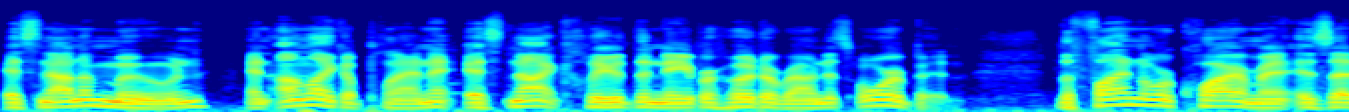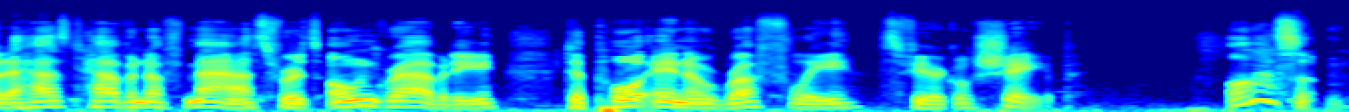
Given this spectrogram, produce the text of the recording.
it's not a moon, and unlike a planet, it's not cleared the neighborhood around its orbit. The final requirement is that it has to have enough mass for its own gravity to pull in a roughly spherical shape. Awesome.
